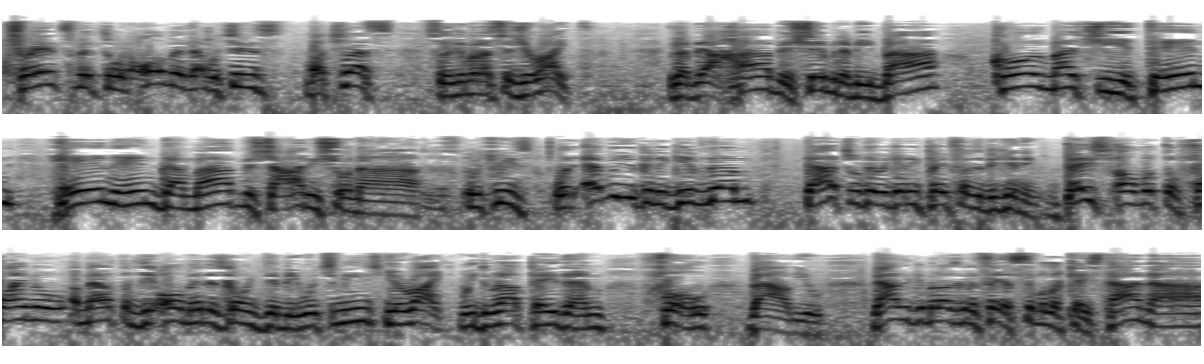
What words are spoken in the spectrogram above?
transferred to an Omer, which is much less? So the Gemara says, you're right. Rabbi Ahab, Rabbi Ba, which means, whatever you're going to give them, that's what they were getting paid from the beginning, based on what the final amount of the omer is going to be, which means, you're right, we do not pay them full value. Now the Gemara is going to say a similar case. Tana,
